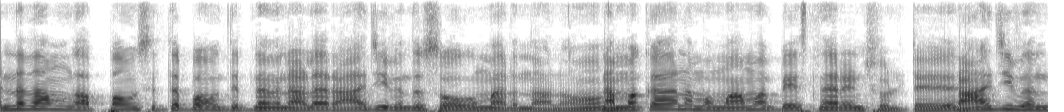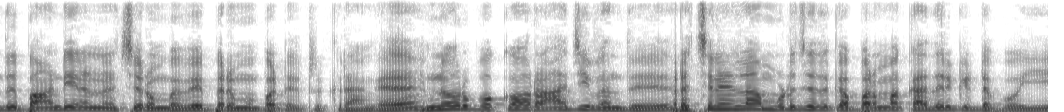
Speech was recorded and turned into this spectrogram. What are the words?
என்னதான் அவங்க அப்பாவும் சித்தப்பாவும் திட்டினதுனால ராஜி வந்து சோகமா இருந்தாலும் நமக்காக நம்ம மாமா பேசினாருன்னு சொல்லிட்டு ராஜி வந்து பாண்டியனை நினைச்சு ரொம்பவே பெருமைப்பட்டு இருக்காங்க. இன்னொரு பக்கம் ராஜி வந்து பிரச்சனை எல்லாம் முடிஞ்சதுக்கு அப்புறமா கதிர்கிட்ட போய்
